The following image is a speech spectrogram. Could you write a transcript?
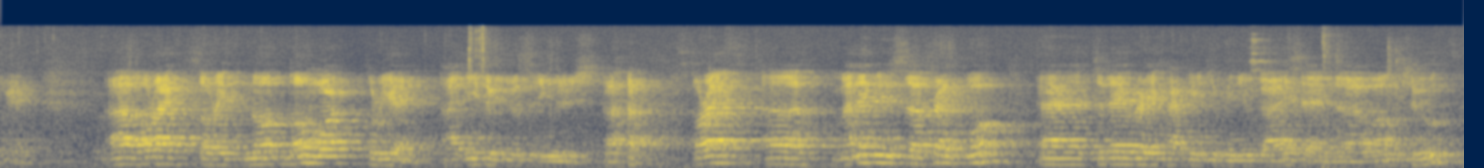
Okay. Uh, alright, sorry. No, no more Korean. I need to use English. alright, uh, my name is uh, Frank Wu, And today very happy to meet you guys and uh, want to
